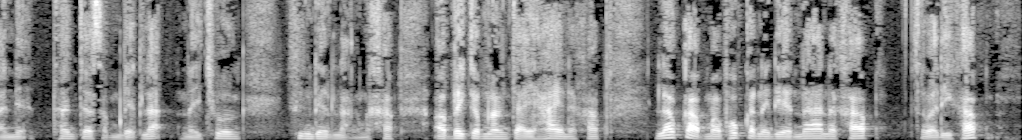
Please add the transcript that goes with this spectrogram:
อันนี้ท่านจะสำเร็จละในช่วงครึ่งเดือนหลังนะครับ เอาไปนกำลังใจให้นะครับ แล้วกลับมาพบกันในเดือนหน้านะครับ สวัสดีครับ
